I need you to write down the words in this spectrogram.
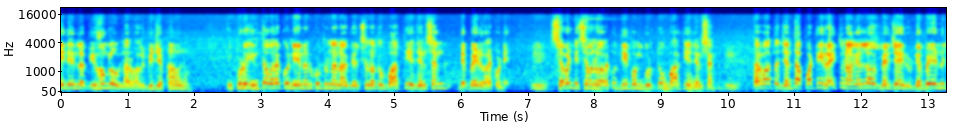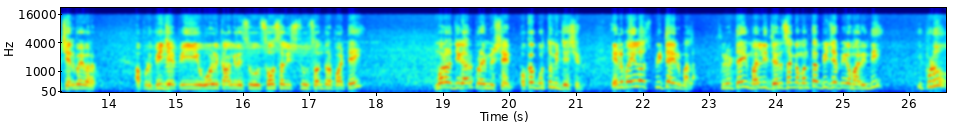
ఐదేళ్ళ వ్యూహంలో ఉన్నారు వాళ్ళు బీజేపీ అవును. ఇప్పుడు ఇంతవరకు నేను అనుకుంటున్నా నాకు తెలిసినంత భారతీయ జనసంఘ్ డెబ్బై ఏడు వరకు ఉండే. సెవెంటీ సెవెన్ వరకు దీపం గుర్తు భారతీయ జనసంఘ్. తర్వాత జనతా పార్టీ రైతు నాగల్లో మెర్జ్ అయిన డెబ్బై ఏడు నుంచి ఎనభై వరకు. అప్పుడు BJP old Congress socialist Swatantra party అయి మొరార్జీ గారు ప్రైమ్ మినిస్టర్ అయ్యారు. ఒక గుర్తు మీద చేసిండు. ఎనభైలో స్ప్లిట్ అయిన మళ్ళీ. స్ప్లిట్ అయి మళ్ళీ జనసంఘం అంతా బీజేపీగా మారింది. ఇప్పుడు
